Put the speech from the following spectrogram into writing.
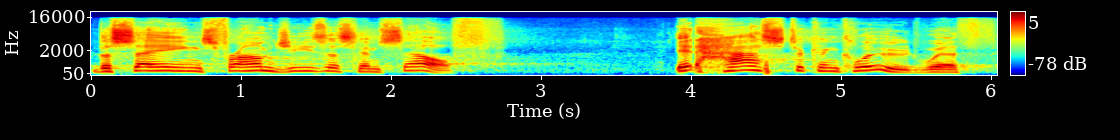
the sayings from Jesus himself, it has to conclude with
